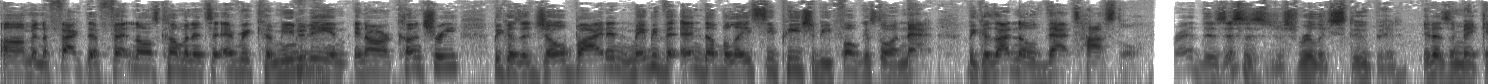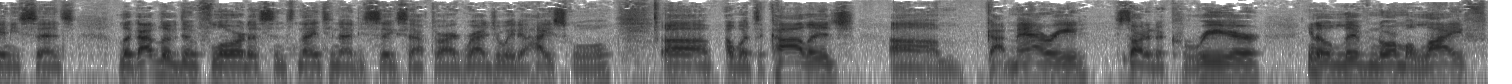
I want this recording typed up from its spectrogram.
um, and the fact that fentanyl is coming into every community in, in our country because of Joe Biden, maybe the NAACP should be focused on that because I know that's hostile. Read this. This is just really stupid. It doesn't make any sense. Look, I've lived in Florida since 1996 after I graduated high school. Uh, I went to college, um, got married, started a career, you know, lived normal life,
